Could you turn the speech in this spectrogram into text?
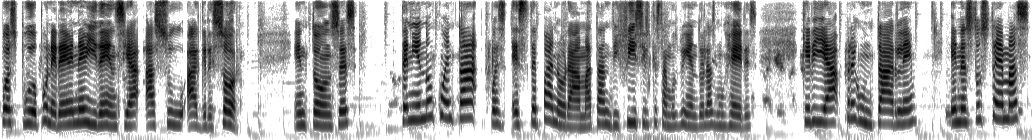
pues pudo poner en evidencia a su agresor. Entonces, teniendo en cuenta pues este panorama tan difícil que estamos viviendo las mujeres, quería preguntarle en estos temas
